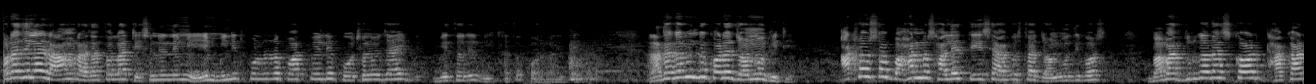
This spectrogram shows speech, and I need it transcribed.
হাওড়া জেলার রাম রাজাতলা স্টেশনে নেমে মিনিট পনেরো পথ পেলে পৌঁছানো যায় ভেতরের বিখ্যাত করবাড়িতে। রাধা গোবিন্দ করের জন্মভিটে। আঠারোশো বাহান্ন সালে তেইশে আগস্ট তার জন্মদিবস। বাবা দুর্গাদাস কর ঢাকার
